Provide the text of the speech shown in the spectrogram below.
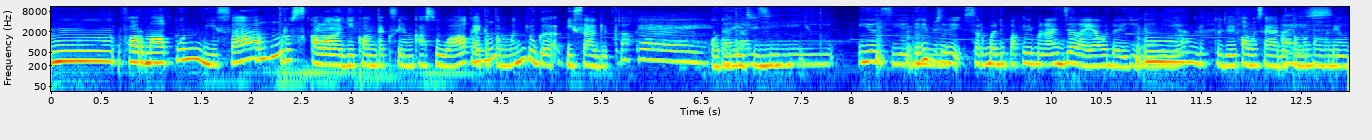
hmm, formal pun bisa, terus kalau lagi konteks yang kasual kayak ke temen juga bisa gitu. Oke. Odaiji ni. Iya sih, ya. jadi bisa di, serba dipakai di mana aja lah ya odaiji ini ya. Hmm, gitu. Jadi kalau misalnya ada teman-teman yang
